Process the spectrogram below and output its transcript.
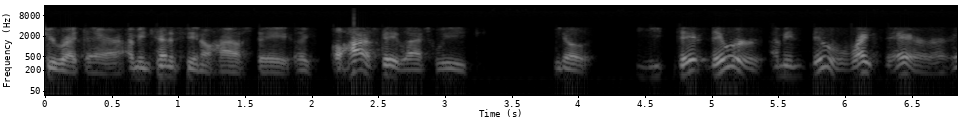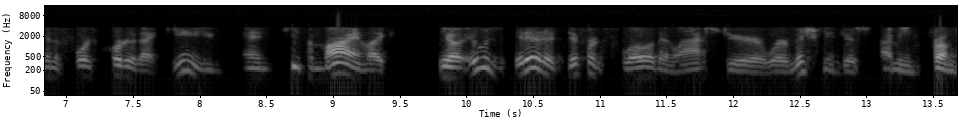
two right there. I mean, Tennessee and Ohio State. Like Ohio State last week, you know, they they were I mean they were right there in the fourth quarter of that game. And keep in mind, like you know, it was it had a different flow than last year, where Michigan just I mean from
